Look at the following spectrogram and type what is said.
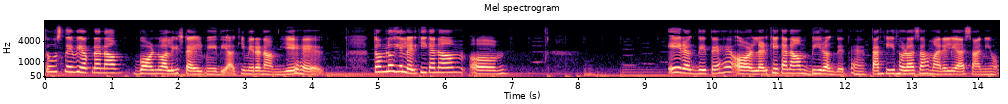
तो उसने भी अपना नाम बॉन्ड वाली स्टाइल में ही दिया कि मेरा नाम ये है। तो हम लोग ये लड़की का नाम ए रख देते हैं और लड़के का नाम बी रख देते हैं ताकि थोड़ा सा हमारे लिए आसानी हो।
